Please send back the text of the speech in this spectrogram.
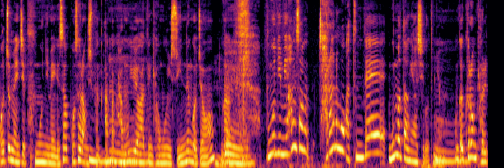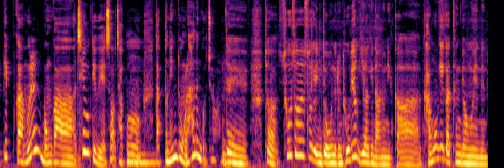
어쩌면 이제 부모님에게서 벗어나고 싶은 음. 아까 강우기와 같은 경우일 수 있는 거죠. 그러니까 네. 부모님이 항상 잘하는 것 같은데 못마땅해 하시거든요. 음. 그러니까 그런 결핍감을 뭔가 채우기 위해서 자꾸 음. 나쁜 행동을 하는 거죠. 네. 자, 소설 속에 이제 오늘은 도벽 이야기 나누니까 강우기 같은 경우에는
